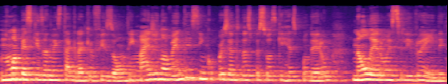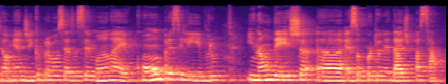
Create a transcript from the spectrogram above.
numa pesquisa no Instagram que eu fiz ontem, mais de 95% das pessoas que responderam não leram esse livro ainda. Então a minha dica para você essa semana é compre esse livro e não deixa uh, essa oportunidade passar.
